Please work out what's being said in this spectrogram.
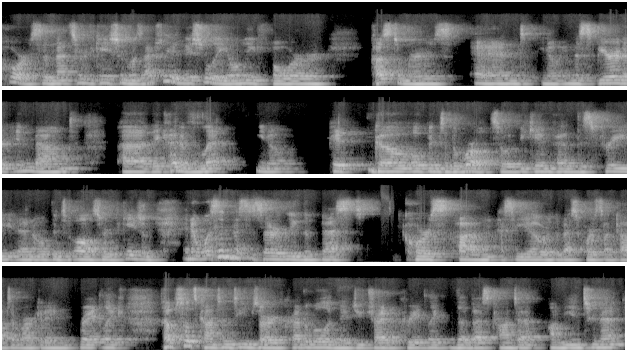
course and that certification was actually initially only for customers and you know in the spirit of inbound uh, they kind of let you know it go open to the world so it became kind of this free and open to all certification and it wasn't necessarily the best course on SEO or the best course on content marketing, right? Like HubSpot's content teams are incredible and they do try to create like the best content on the internet.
